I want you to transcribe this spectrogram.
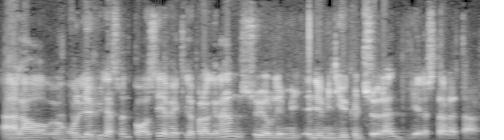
Alors, on l'a vu la semaine passée avec le programme sur le, le milieu culturel puis les restaurateurs.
